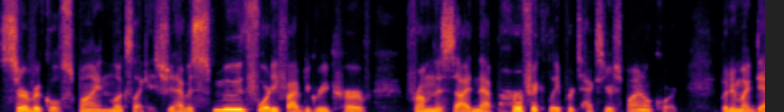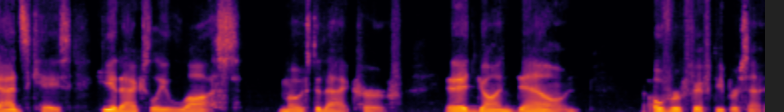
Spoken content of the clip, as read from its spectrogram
cervical spine looks like. It should have a smooth 45 degree curve from the side, and that perfectly protects your spinal cord. But in my dad's case, he had actually lost most of that curve. It had gone down over 50%.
